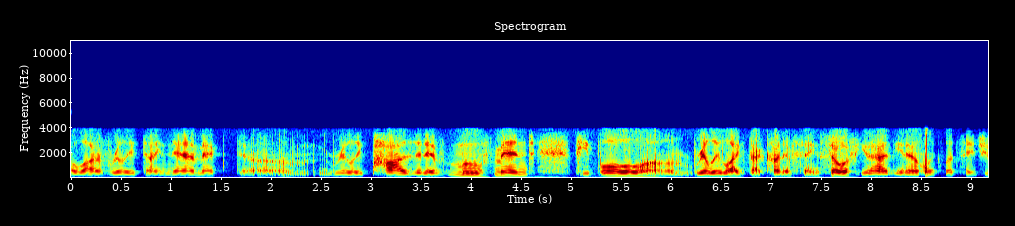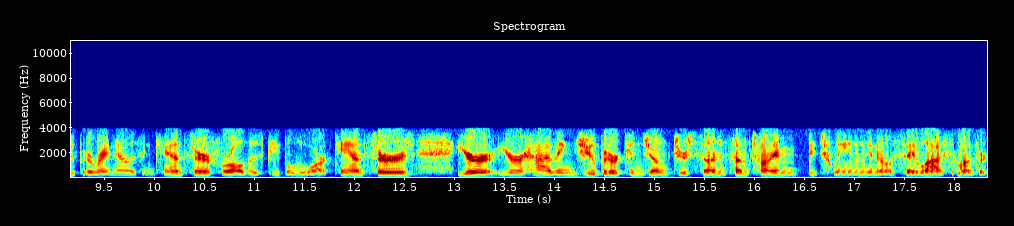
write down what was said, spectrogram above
a lot of really dynamic, um, really positive movement. People um, really like that kind of thing. So if you had, you know, like let's say Jupiter right now is in Cancer, for all those people who are Cancers, you're you're having Jupiter conjunct your Sun sometime between, you know, say last month or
